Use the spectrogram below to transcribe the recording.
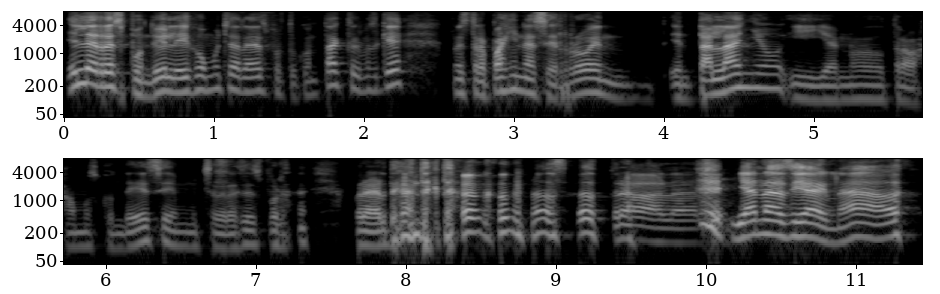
y le respondió y le dijo, muchas gracias por tu contacto, y no sé qué, nuestra página cerró en, en tal año y ya no trabajamos con DS, muchas gracias por, por haberte contactado con nosotros. Ya no hacían nada.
